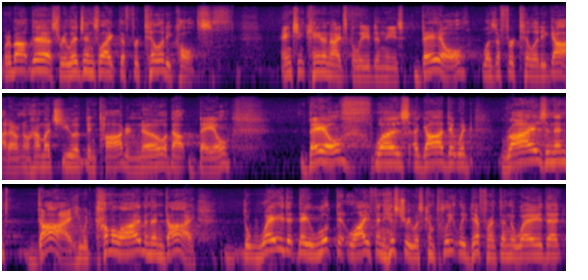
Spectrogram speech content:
What about this? Religions like the fertility cults. Ancient Canaanites believed in these. Baal was a fertility god. I don't know how much you have been taught or know about Baal. Baal was a god that would rise and then die. He would come alive and then die. The way that they looked at life and history was completely different than the way that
